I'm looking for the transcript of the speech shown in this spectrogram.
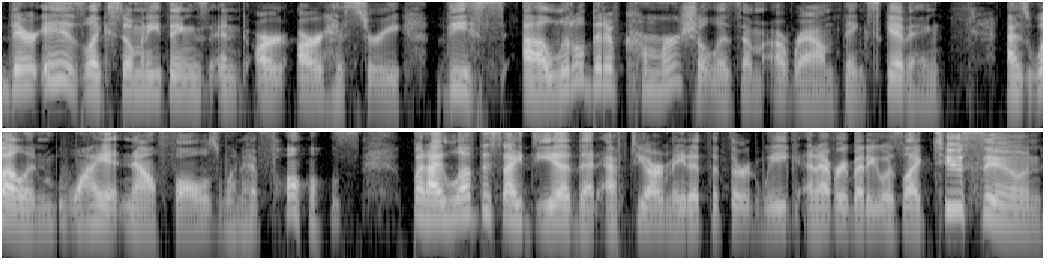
there is like so many things in our, our history this a uh, little bit of commercialism around thanksgiving as well and why it now falls when it falls. But i love this idea that FDR made it the third week and everybody was like too soon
